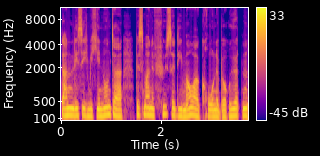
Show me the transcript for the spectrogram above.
Dann ließ ich mich hinunter, bis meine Füße die Mauerkrone berührten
